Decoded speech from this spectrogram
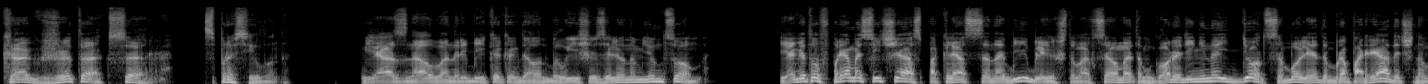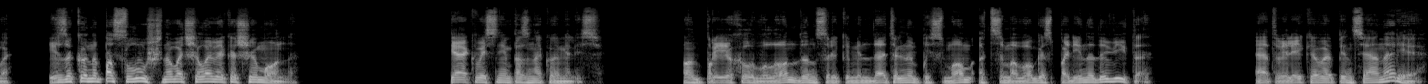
«Как же так, сэр?» — спросил он. Я знал Ван Рибика, когда он был еще зеленым юнцом. Я готов прямо сейчас поклясться на Библии, что во всем этом городе не найдется более добропорядочного и законопослушного человека, чем он. Как вы с ним познакомились? Он приехал в Лондон с рекомендательным письмом от самого господина Девита. От великого пенсионария?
